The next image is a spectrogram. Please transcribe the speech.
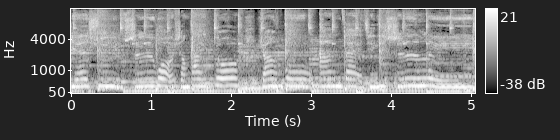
也许是我想太多，让不安在潜意识里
